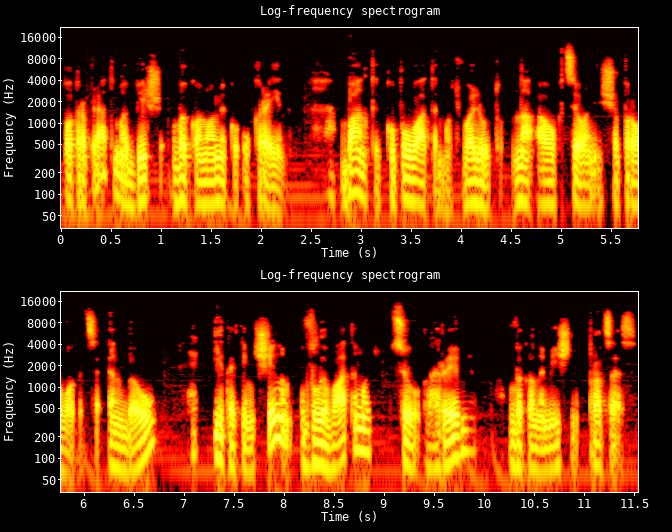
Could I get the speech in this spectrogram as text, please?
потраплятиме більше в економіку України. банки купуватимуть валюту на аукціоні, що проводиться НБУ, і таким чином вливатимуть цю гривню в економічні процеси.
